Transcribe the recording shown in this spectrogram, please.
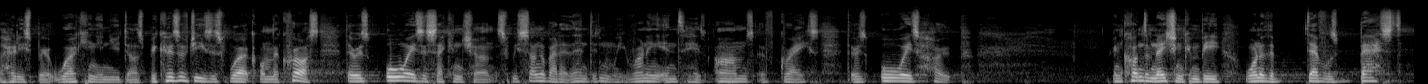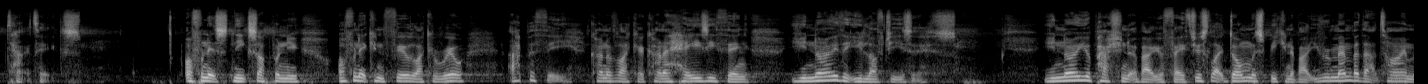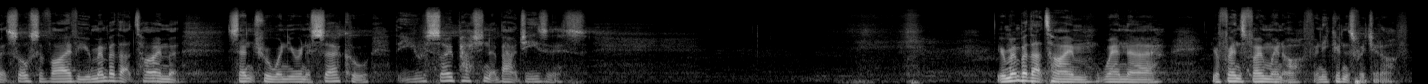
The Holy Spirit working in you does. Because of Jesus' work on the cross, there is always a second chance. We sung about it then, didn't we? Running into his arms of grace. There is always hope. And condemnation can be one of the devil's best tactics. Often it sneaks up on you. Often it can feel like a real apathy, kind of like a kind of hazy thing. You know that you love Jesus. You know you're passionate about your faith, just like Don was speaking about. You remember that time at Soul Survivor. You remember that time at Central when you were in a circle that you were so passionate about Jesus. You remember that time when uh, your friend's phone went off and he couldn't switch it off.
